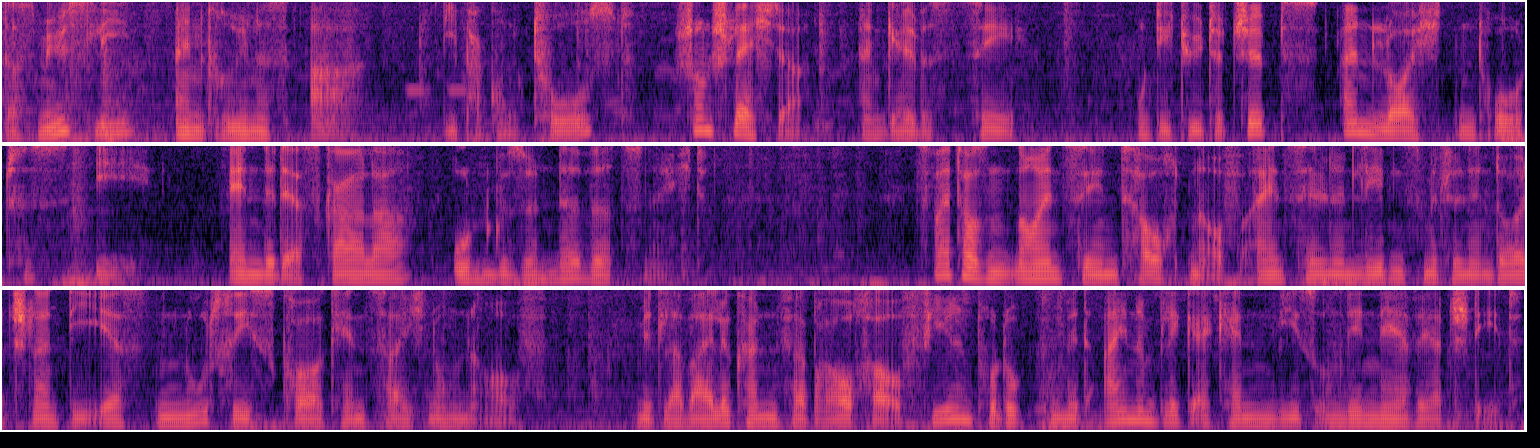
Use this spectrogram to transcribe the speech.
Das Müsli ein grünes A. Die Packung Toast schon schlechter, ein gelbes C. Und die Tüte Chips ein leuchtend rotes E. Ende der Skala, ungesünder wird's nicht. 2019 tauchten auf einzelnen Lebensmitteln in Deutschland die ersten Nutri-Score-Kennzeichnungen auf. Mittlerweile können Verbraucher auf vielen Produkten mit einem Blick erkennen, wie es um den Nährwert steht.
